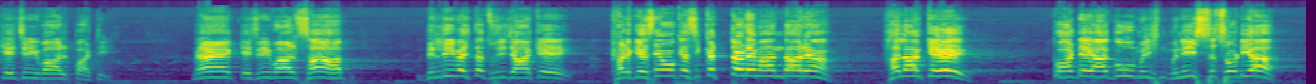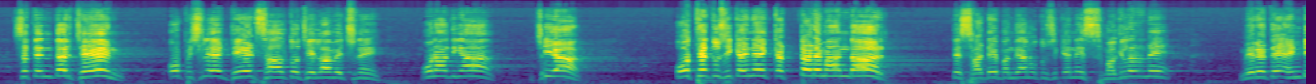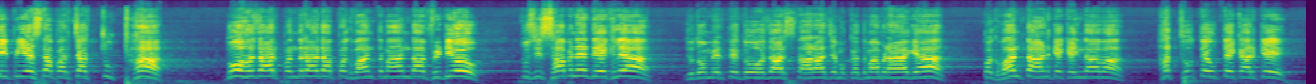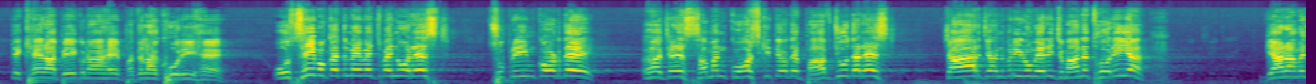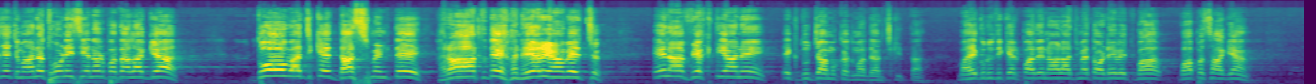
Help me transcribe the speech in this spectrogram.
Kejriwal party. ਮੈਂ ਕੇਜਰੀਵਾਲ ਸਾਹਿਬ, ਦਿੱਲੀ ਵਿੱਚ ਤਾਂ ਤੁਸੀਂ ਜਾ ਕੇ ਖੜ ਗਏ ਹੋ ਕਿ ਅਸੀਂ ਕੱਟੜ ਇਮਾਨਦਾਰ ਆ ਹਾਲਾਂਕਿ ਤੁਹਾਡੇ ਆਗੂ ਮਨੀਸ਼- ਮਨੀਸ਼ ਸਤਿੰਦਰ ਜੈਨ, ਉਹ ਪਿਛਲੇ ਡੇਢ ਸਾਲ ਤੋਂ ਜੇਲਾਂ ਵਿੱਚ ਨੇ। ਉਹਨਾਂ ਦੀਆਂ ਜੀਆ, ਉੱਥੇ ਤੁਸੀਂ ਕਹਿੰਦੇ ਕੱਟੜ ਇਮਾਨਦਾਰ, ਤੇ ਸਾਡੇ ਬੰਦਿਆਂ ਨੂੰ ਤੁਸੀਂ ਕਹਿੰਦੇ ਸਮਗਲਰ ਨੇ। ਮੇਰੇ ਤੇ ਐਨਡੀਪੀਐਸ ਦਾ ਪਰਚਾ ਝੂਠਾ। 2015 ਦਾ ਭਗਵੰਤ ਮਾਨ ਦਾ ਵੀਡੀਓ ਤੁਸੀਂ ਸਭ ਨੇ ਦੇਖ ਲਿਆ। ਜਦੋਂ ਮੇਰੇ ਤੇ 2017 ਚ ਮੁਕੱਦਮਾ ਬਣਾਇਆ ਗਿਆ, ਭਗਵੰਤ ਆਣ ਕੇ ਕਹਿੰਦਾ ਵਾ, ਹੱਥ ਉੱਤੇ ਉੱਤੇ ਕਰਕੇ ਕਿ ਖੈਰਾ ਬੇਗੁਨਾਹ ਹੈ, ਬਦਲਾਖੋਰੀ ਹੈ। ਉਸੇ ਮੁਕੱਦਮੇ ਵਿੱਚ ਮੈਨੂੰ ਅਰੈਸਟ ਸੁਪਰੀਮ ਕੋਰਟ ਦੇ ਜਿਹੜੇ ਸਮਨ ਕੁਆਸ਼ ਕੀਤੇ ਉਹਦੇ ਬਾਵਜੂਦ ਅਰੈਸਟ 4 ਜਨਵਰੀ ਨੂੰ ਮੇਰੀ ਜ਼ਮਾਨਤ ਹੋ ਰਹੀ ਆ। 11 ਵਜੇ ਜ਼ਮਾਨਤ ਹੋਣੀ ਸੀ, ਇਹਨਾਂ ਨੂੰ ਪਤਾ ਲੱਗ ਗਿਆ। 2:10 ਮਿੰਟ ਤੇ ਰਾਤ ਦੇ ਹਨੇਰਿਆਂ ਵਿੱਚ ਇਹਨਾਂ ਵਿਅਕਤੀਆਂ ਨੇ ਇੱਕ ਦੂਜਾ ਮੁਕੱਦਮਾ ਦਰਜ ਕੀਤਾ। ਵਾਹਿਗੁਰੂ ਦੀ ਕਿਰਪਾ ਦੇ ਨਾਲ ਅੱਜ ਮੈਂ ਤੁਹਾਡੇ ਵਿੱਚ ਵਾਪਸ ਆ ਗਿਆ।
